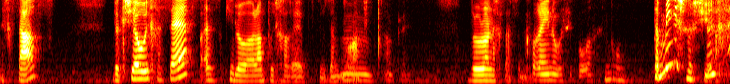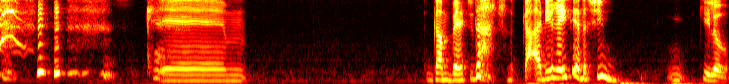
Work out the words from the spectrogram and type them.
נחשף. וכשהוא ייחשף, אז כאילו העולם פה ייחרב. כאילו זה מטורף. Mm, אוקיי. והוא לא נחשף. כבר היינו בסיפור הזה. תמיד יש משיח. כן. אמ, גם, ב- את יודעת, אני ראיתי אנשים, כאילו,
